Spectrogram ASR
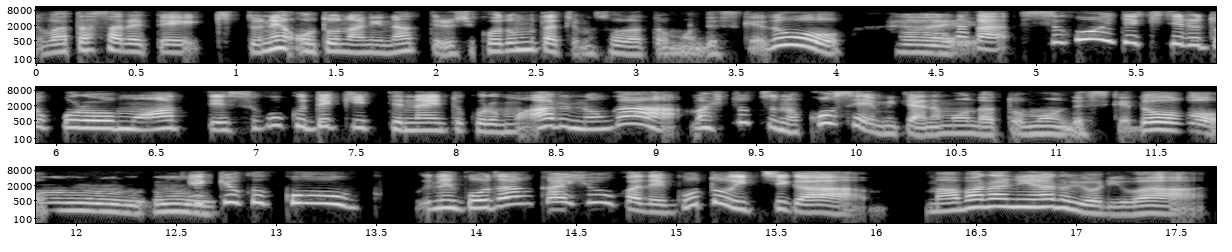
渡されてきっとね、大人になってるし、子供たちもそうだと思うんですけど、はい。なんか、すごいできてるところもあって、すごくできてないところもあるのが、まあ一つの個性みたいなもんだと思うんですけど、うん、うん。結局こう、ね、5段階評価で5と1がまばらにあるよりは、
